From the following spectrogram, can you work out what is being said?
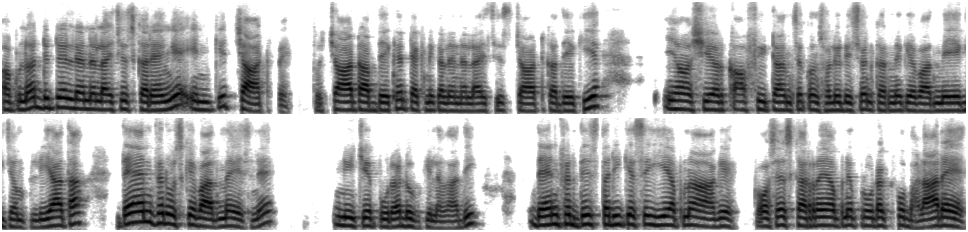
अपना डिटेल्ड एनालिसिस करेंगे इनके चार्ट पे। तो चार्ट आप देखें टेक्निकल एनालिसिस चार्ट का देखिए। यहाँ शेयर काफ़ी टाइम से कंसोलिडेशन करने के बाद में एक जंप लिया था। देन फिर उसके बाद में इसने नीचे पूरा डुबकी लगा दी। देन फिर जिस तरीके से ये अपना आगे प्रोसेस कर रहे हैं, अपने प्रोडक्ट को बढ़ा रहे हैं,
